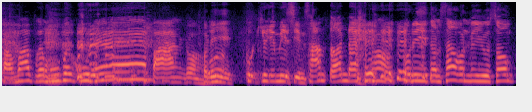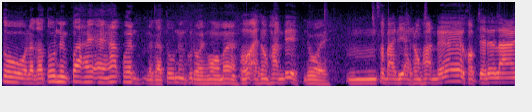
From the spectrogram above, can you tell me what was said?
เข้ามาเพื่อหมูเพื่อคูเด้ปางก็พอดีคุกคิวยังมีสินสามตอนได้พอดีตอนเช้ามันมีอยู่สองตัวแล้วก็ตัวหนึงป้าให้ไอ้ฮักเพิ่นแล้วก็ตัวหนึงกูดอยฮอมาโอ้ไอทองพันธุ์ดิโดยอืมสบายดีไอทองพันธุ์เด้อขอบใจได้หลาย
